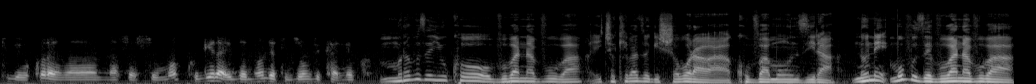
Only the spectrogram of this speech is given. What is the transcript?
tugiye gukorana na sasumo kugira izo ntonde ko muravuze yuko vuba na vuba icyo kibazo gishobora kuva mu nzira none muvuze vuba na vuba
